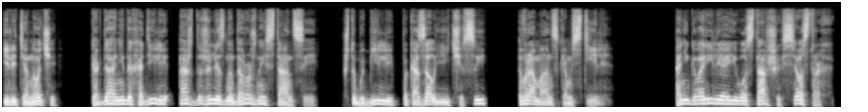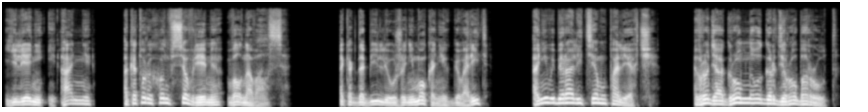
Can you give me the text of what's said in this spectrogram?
Или те ночи, когда они доходили аж до железнодорожной станции, чтобы Билли показал ей часы в романском стиле. Они говорили о его старших сестрах, Елене и Анне, о которых он все время волновался. А когда Билли уже не мог о них говорить, они выбирали тему полегче, вроде огромного гардероба Рут.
